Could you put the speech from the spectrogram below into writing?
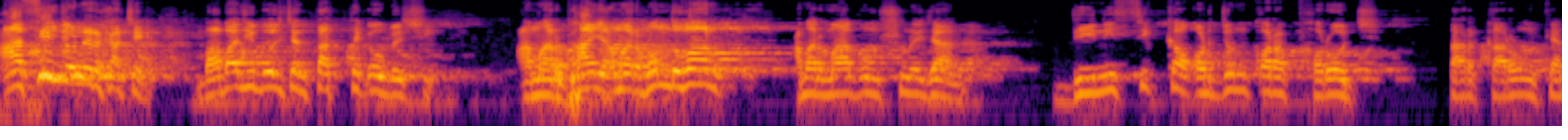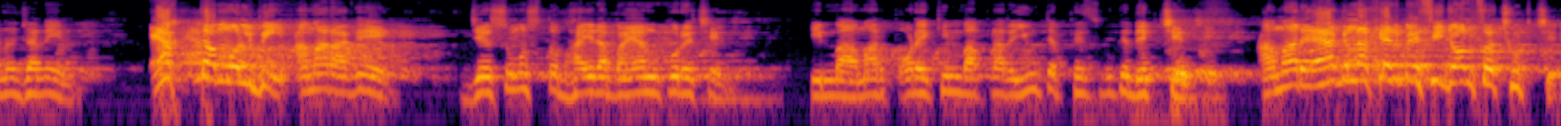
আশি জনের কাছে। বাবাজি বলছেন, তার থেকেও বেশি। আমার ভাই, আমার বন্ধুগণ, আমার মা বোন শুনে যান। দিনী শিক্ষা অর্জন করা ফরজ। তার কারণ কেন জানেন? একটা মলবি আমার আগে যে সমস্ত ভাইরা বায়ান করেছেন, কিংবা আমার পরে, কিংবা আপনারা ইউটিউব ফেসবুকে দেখছেন, আমার এক লাখের বেশি জলসা ছুটছে।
